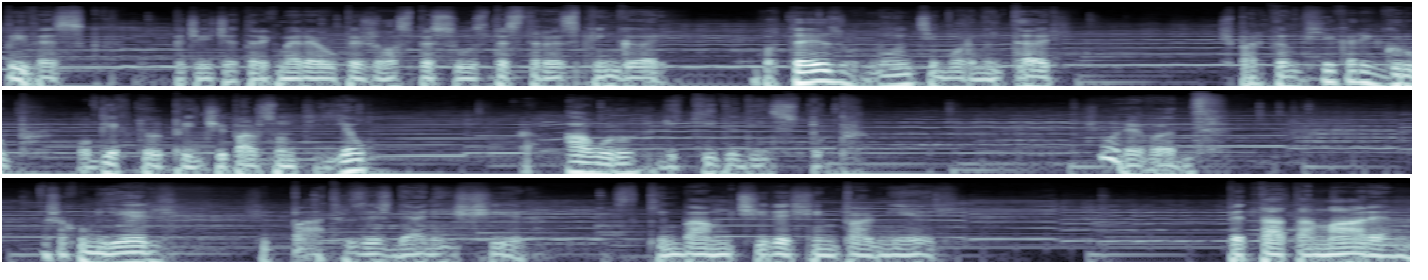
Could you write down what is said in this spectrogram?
Privesc pe cei ce trec mereu pe jos, pe sus, pe străzi, prin gări, botezul, nunții, mormântări, și parcă în fiecare grup obiectul principal sunt eu, ca aurul lichid din stup. Și mă revăd, așa cum ieri și 40 de ani în șir, schimbam cireși în palmieri. Pe tata mare în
